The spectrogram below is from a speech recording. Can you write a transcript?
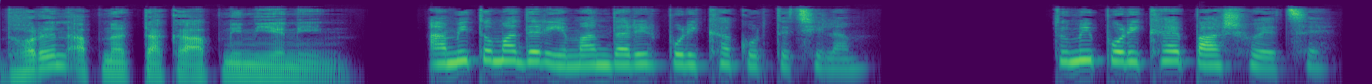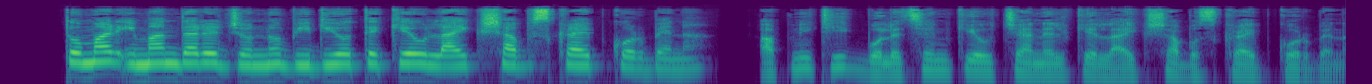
ধরেন আপনার টাকা আপনি নিয়ে নিন। আমি তোমাদের ইমানদারির পরীক্ষা করতেছিলাম। তুমি পরীক্ষায় পাশ হয়েছে। তোমার ইমানদারের জন্য ভিডিওতে কেউ লাইক সাবস্ক্রাইব করবে না। আপনি ঠিক বলেছেন, কেউ চ্যানেলকে লাইক সাবস্ক্রাইব করবে না।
